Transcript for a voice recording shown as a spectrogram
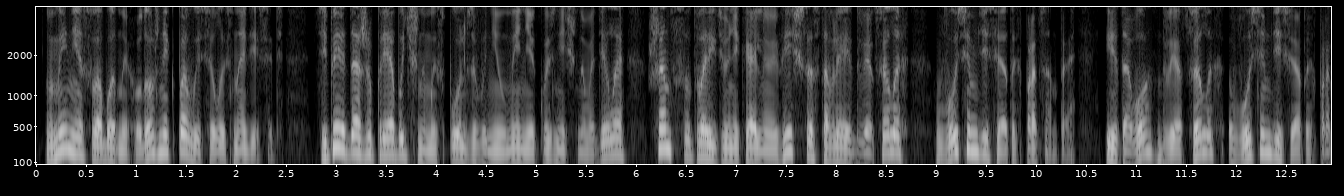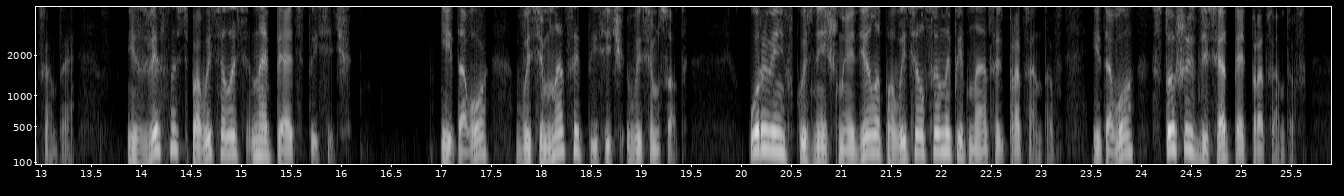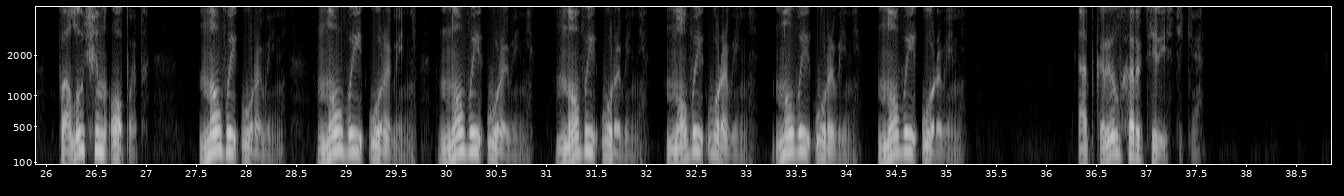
Умение «Свободный художник» повысилось на 10. Теперь даже при обычном использовании умения кузнечного дела шанс сотворить уникальную вещь составляет 2,8%. Итого 2,8%. Известность повысилась на 5000. Итого 18800. Уровень в кузнечное дело повысился на 15%. Итого 165%. Получен опыт. Новый уровень. Новый уровень. Новый уровень. Новый уровень. Новый уровень. Новый уровень. Новый уровень. Открыл характеристики.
